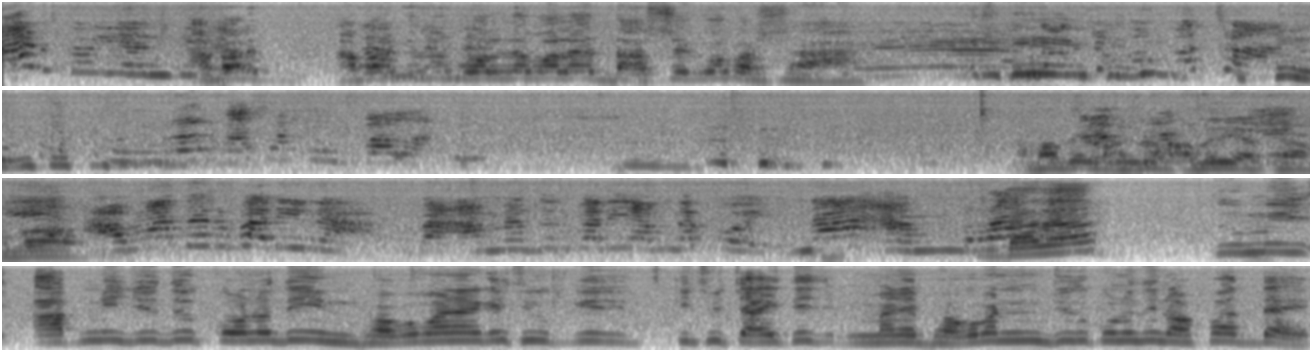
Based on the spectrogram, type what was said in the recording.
আর তুই আনবি। আবার আবার কিছু বললে বলে দাসে গো ভাষা আমাদের ভাষা ভালোই আছে আমরা আমাদের বাড়ি না বা আমাদের বাড়ি আমরা কই? না আমরা দাদা তুমি আপনি যদি কোনোদিন ভগবানের কিছু কি- কিছু চাইতে মানে ভগবান যদি কোনোদিন অফার দেয়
